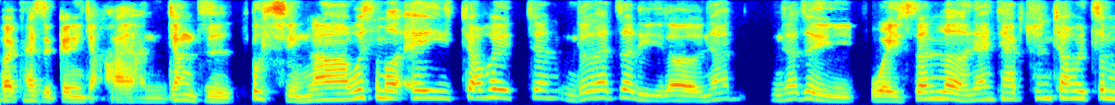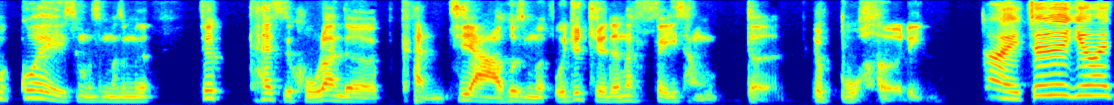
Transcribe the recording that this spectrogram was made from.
会开始跟你讲，哎呀，你这样子不行啊，为什么？哎，教会这样，你都在这里了，人家你在这里尾声了，人家还尊教会这么贵，什么什么什么的，就开始胡乱的砍价或什么，我就觉得那非常的就不合理。对，就是因为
